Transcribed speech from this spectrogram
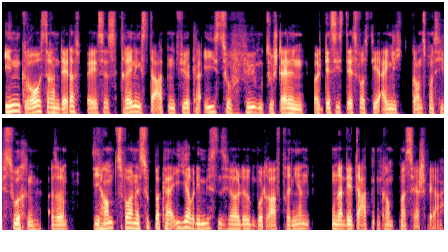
in größeren Dataspaces Trainingsdaten für KIs zur Verfügung zu stellen, weil das ist das, was die eigentlich ganz massiv suchen. Also die haben zwar eine super KI, aber die müssen sich halt irgendwo drauf trainieren und an die Daten kommt man sehr schwer.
